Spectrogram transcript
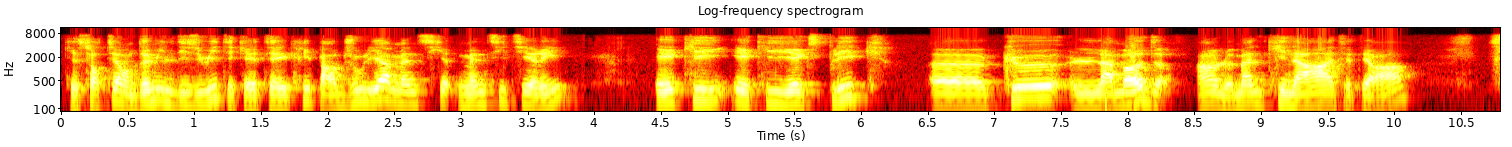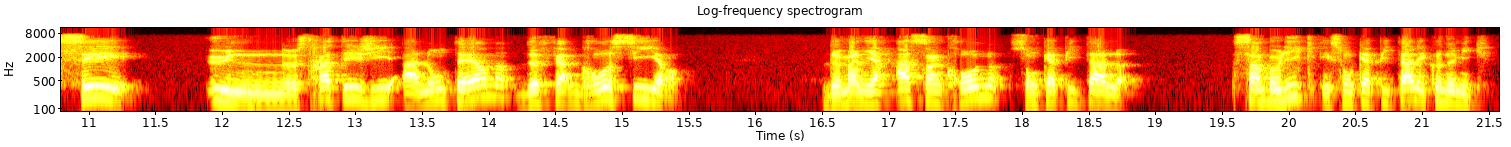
qui est sorti en 2018 et qui a été écrit par et qui, et qui explique euh, que la mode, hein, le mannequinat, etc., c'est une stratégie à long terme de faire grossir de manière asynchrone son capital symbolique et son capital économique.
